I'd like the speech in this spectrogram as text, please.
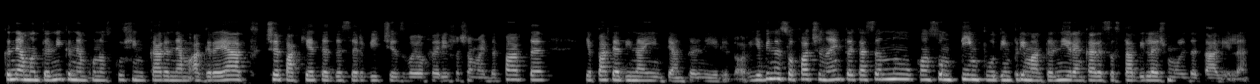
când ne-am întâlnit, când ne-am cunoscut și în care ne-am agreat ce pachete de servicii îți voi oferi și așa mai departe, e partea dinaintea întâlnirilor. E bine să o faci înainte ca să nu consumi timpul din prima întâlnire în care să stabilești mult detaliile.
